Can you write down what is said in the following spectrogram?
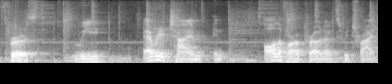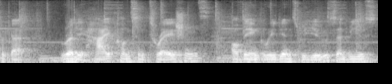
first we every time in all of our products we try to get really high concentrations of the ingredients we use and we use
